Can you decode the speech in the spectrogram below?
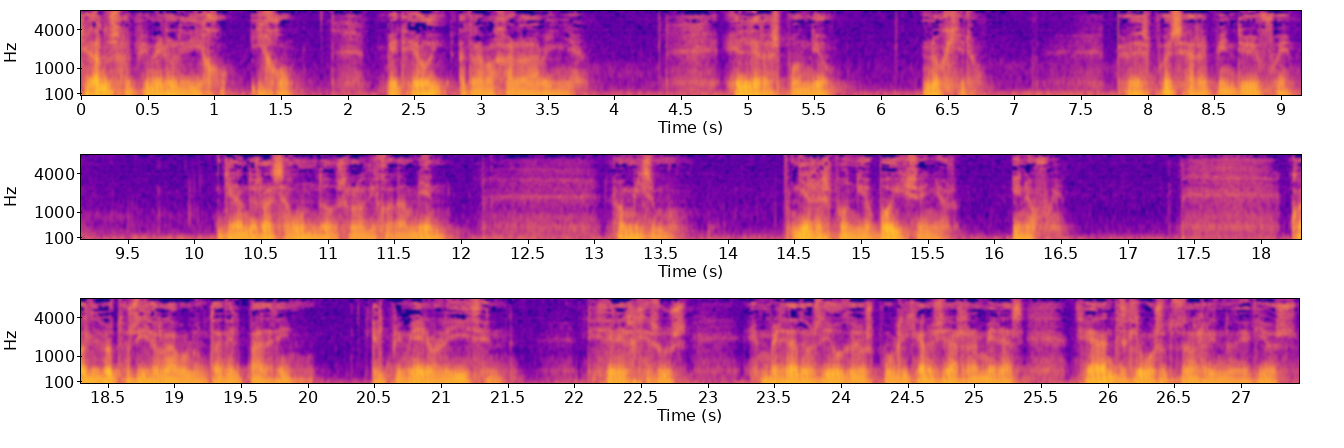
Llegándose al primero le dijo, hijo, vete hoy a trabajar a la viña. Él le respondió, no quiero. Pero después se arrepintió y fue. Llegándose al segundo, se lo dijo también. Lo mismo. Y él respondió, voy, Señor. Y no fue. ¿Cuál de los dos hizo la voluntad del Padre? El primero le dicen, díceles Jesús, en verdad os digo que los publicanos y las rameras llegan antes que vosotros al reino de Dios,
